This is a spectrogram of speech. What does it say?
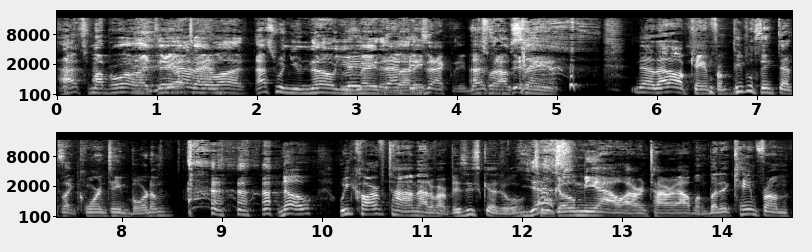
that's my boy right there. Yeah, I'll tell you what. That's when you know you I mean, made it, buddy. exactly. That's, That's- what I'm saying. No, that all came from people think that's like quarantine boredom. no, we carved time out of our busy schedule Yes. to go meow our entire album. But it came from,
